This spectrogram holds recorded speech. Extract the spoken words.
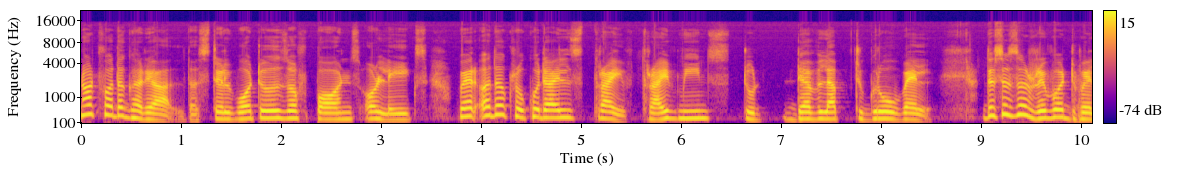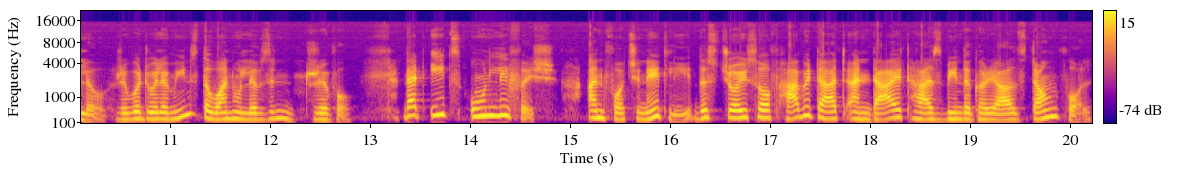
Not for the gharial, the still waters of ponds or lakes where other crocodiles thrive. Thrive means to develop, to grow well. This is a river dweller. River dweller means the one who lives in river that eats only fish. Unfortunately, this choice of habitat and diet has been the gharial's downfall.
